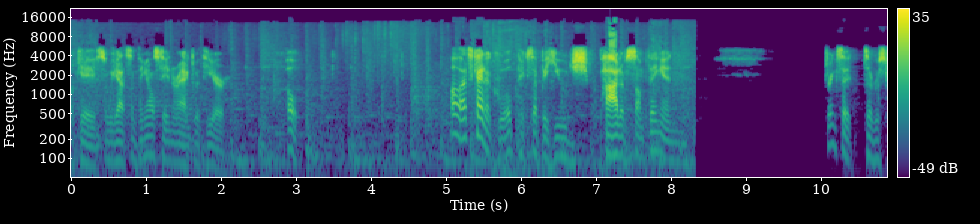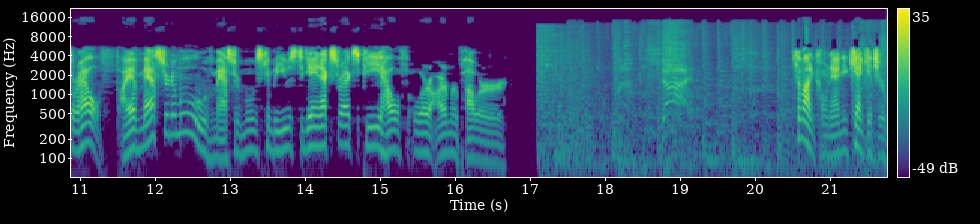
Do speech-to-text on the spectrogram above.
Okay, so we got something else to interact with here. Oh. Oh, that's kind of cool. Picks up a huge pot of something and drinks it to restore health. I have mastered a move. Mastered moves can be used to gain extra XP, health, or armor power. Die! Come on, Conan, you can't get your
